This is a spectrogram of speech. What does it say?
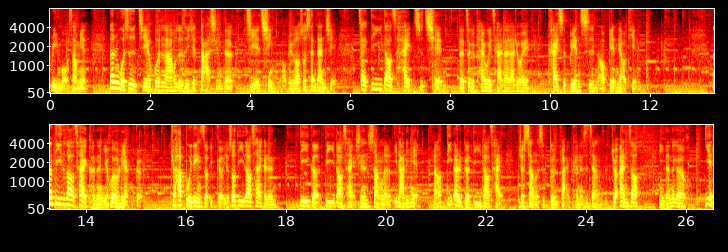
primo 上面。那如果是结婚啦，或者是一些大型的节庆啊，比方说圣诞节。在第一道菜之前的这个开胃菜，大家就会开始边吃然后边聊天。那第一道菜可能也会有两个，就它不一定只有一个。有时候第一道菜可能第一个第一道菜先上了意大利面，然后第二个第一道菜就上的是炖饭，可能是这样子，就按照你的那个宴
